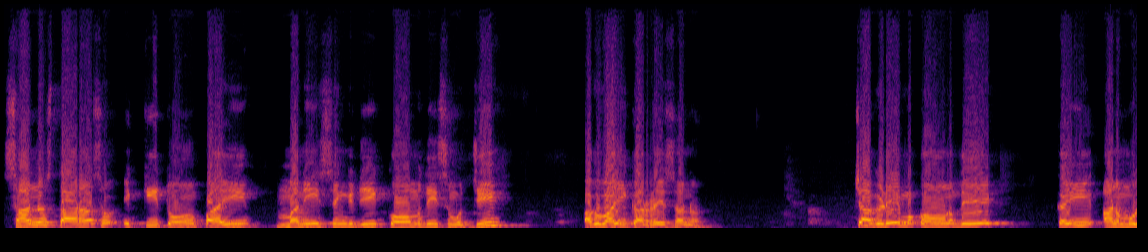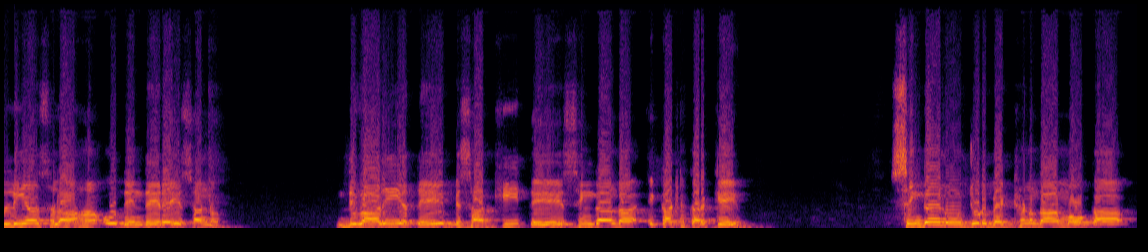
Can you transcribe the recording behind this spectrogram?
ਸਨ 1721 ਤੋਂ ਭਾਈ ਮਨੀ ਸਿੰਘ ਜੀ ਕੌਮ ਦੀ ਸਮੁੱਚੀ ਅਗਵਾਈ ਕਰ ਰਹੇ ਸਨ। ਝਗੜੇ ਮੁਕਾਉਣ ਦੇ ਕਈ ਅਣਮੁੱਲੀਆਂ ਸਲਾਹਾਂ ਉਹ ਦਿੰਦੇ ਰਹੇ ਸਨ। ਦੀਵਾਲੀ ਅਤੇ ਵਿਸਾਖੀ ਤੇ ਸਿੰਘਾਂ ਦਾ ਇਕੱਠ ਕਰਕੇ ਸਿੰਘਾਂ ਨੂੰ ਜੁੜ ਬੈਠਣ ਦਾ ਮੌਕਾ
